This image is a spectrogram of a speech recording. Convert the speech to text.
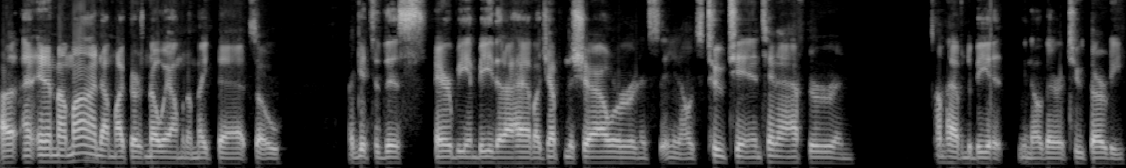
And in my mind, I'm like, "There's no way I'm going to make that." So I get to this Airbnb that I have. I jump in the shower, and it's you know it's two ten, ten after, and I'm having to be at you know there at two thirty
